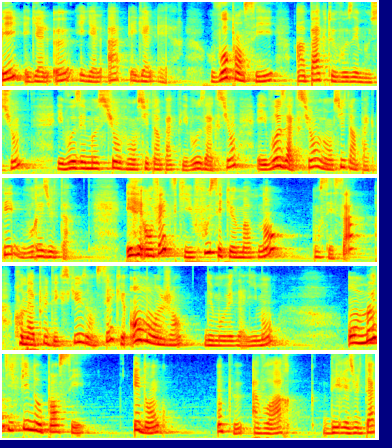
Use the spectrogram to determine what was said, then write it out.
P égale E égale A égale R. Vos pensées impactent vos émotions et vos émotions vont ensuite impacter vos actions et vos actions vont ensuite impacter vos résultats. Et en fait, ce qui est fou, c'est que maintenant, on sait ça, on n'a plus d'excuses, on sait qu'en mangeant de mauvais aliments, on modifie nos pensées. Et donc, on peut avoir des résultats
